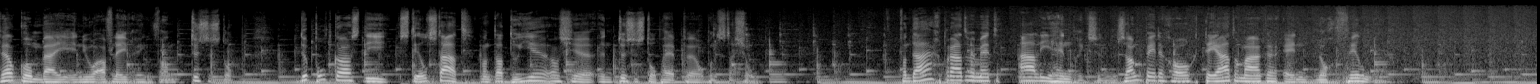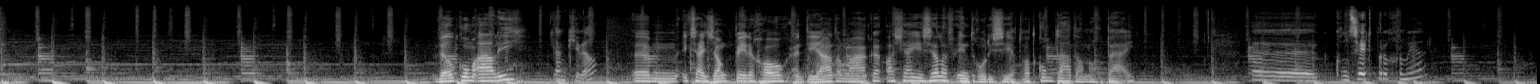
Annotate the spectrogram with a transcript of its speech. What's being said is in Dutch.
Welkom bij een nieuwe aflevering van Tussenstop. De podcast die stilstaat, want dat doe je als je een tussenstop hebt eh, op een station. Vandaag praten we met Ali Hendriksen, zangpedagoog, theatermaker en nog veel meer. Welkom Ali. Dankjewel. Um, ik zei zangpedagoog en theatermaker. Als jij jezelf introduceert, wat komt daar dan nog bij? Uh, concertprogrammeur.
